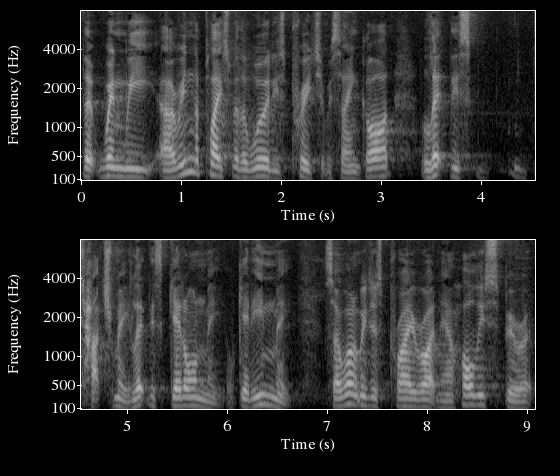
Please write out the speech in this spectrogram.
that when we are in the place where the word is preached we're saying God let this touch me. Let this get on me or get in me. So why don't we just pray right now? Holy Spirit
